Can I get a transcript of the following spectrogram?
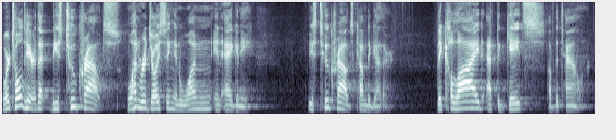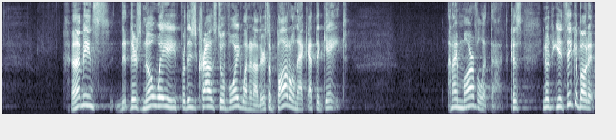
We're told here that these two crowds, one rejoicing and one in agony, these two crowds come together. They collide at the gates of the town. And that means th- there's no way for these crowds to avoid one another. It's a bottleneck at the gate. And I marvel at that because, you know, you think about it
